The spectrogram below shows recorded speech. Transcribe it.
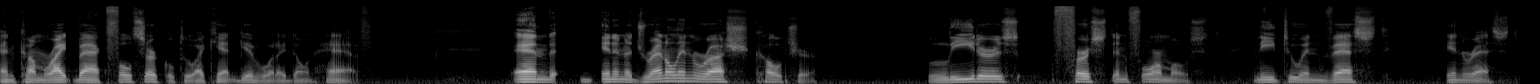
and come right back full circle to I can't give what I don't have. And in an adrenaline rush culture, leaders first and foremost need to invest in rest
